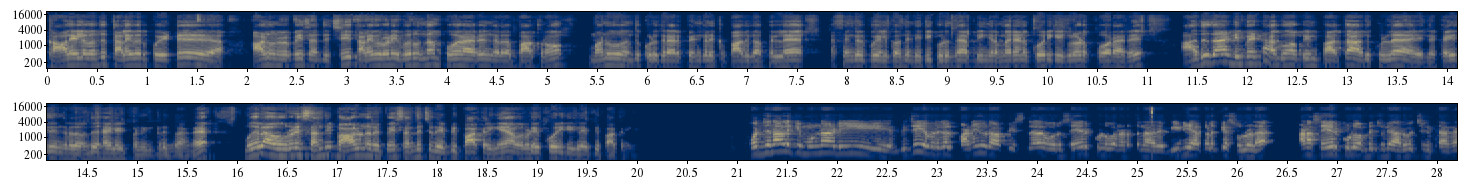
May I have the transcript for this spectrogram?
காலையில வந்து தலைவர் போயிட்டு ஆளுநரை போய் சந்திச்சு தலைவரோட இவரும் தான் போறாருங்கிறத பாக்குறோம். மனு வந்து கொடுக்குறாரு. பெண்களுக்கு பாதுகாப்பு இல்ல. செங்கல் புயலுக்கு வந்து நிதி கொடுங்க அப்படிங்கிற மாதிரியான கோரிக்கைகளோட போறாரு. அதுதான் டிபேட் ஆகும் அப்படின்னு பார்த்தா அதுக்குள்ள இந்த கைதுங்கிறத வந்து ஹைலைட் பண்ணிக்கிட்டு இருக்காங்க. முதல்ல அவருடைய சந்திப்பு ஆளுநரை போய் சந்திச்சதை எப்படி பாக்குறீங்க? அவருடைய கோரிக்கைகளை எப்படி பாக்குறீங்க? கொஞ்ச நாளைக்கு முன்னாடி விஜய் அவர்கள் பனையூர் ஆபீஸ்ல ஒரு செயற்குழுவை நடத்தினாரு. மீடியாக்களுக்கே சொல்லல. ஆனா செயற்குழு அப்படின்னு சொல்லி அறிவிச்சுக்கிட்டாங்க.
